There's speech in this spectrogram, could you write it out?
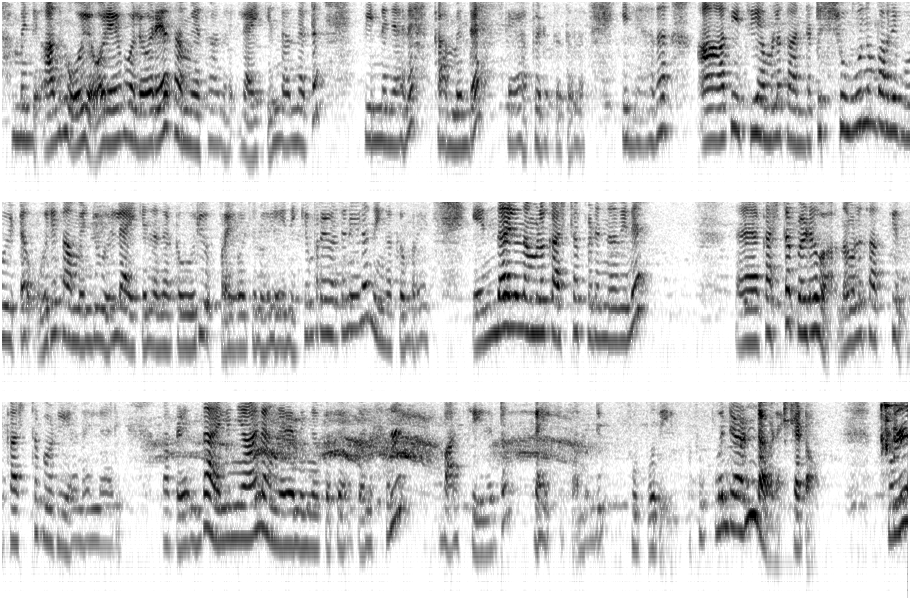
കമന്റ് അതും ഒരേ ഒരേപോലെ ഒരേ സമയത്താണ് ലൈക്കും തന്നിട്ട് പിന്നെ ഞാൻ കമന്റ് രേഖപ്പെടുത്തത്തുള്ളൂ ഇല്ലാതെ ആദ്യം ഇച്ചിരി നമ്മൾ കണ്ടിട്ട് ഷൂ എന്നും പറഞ്ഞ് പോയിട്ട് ഒരു കമന്റും ഒരു ലൈക്കും തന്നിട്ട് ഒരു പ്രയോജനമില്ല എനിക്കും പ്രയോജനമില്ല നിങ്ങൾക്കും പ്രയോജനം എന്തായാലും നമ്മൾ കഷ്ടപ്പെടുന്നതിന് കഷ്ടപ്പെടുക നമ്മൾ സത്യം കഷ്ടപ്പെടുകയാണ് എല്ലാവരും അപ്പോൾ എന്തായാലും ഞാൻ അങ്ങനെ നിങ്ങൾക്ക് തരത്തിൽ ഫുൾ വാച്ച് ചെയ്തിട്ട് ലൈക്ക് കമന്റും സുപ്പ് തരും. സൂപ്പിന്റെ ഉണ്ട് അവിടെ കേട്ടോ. ഫുൾ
